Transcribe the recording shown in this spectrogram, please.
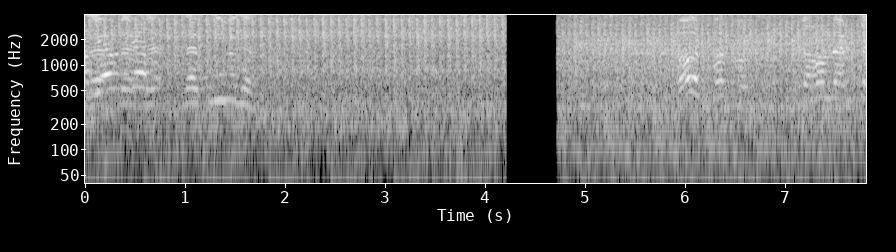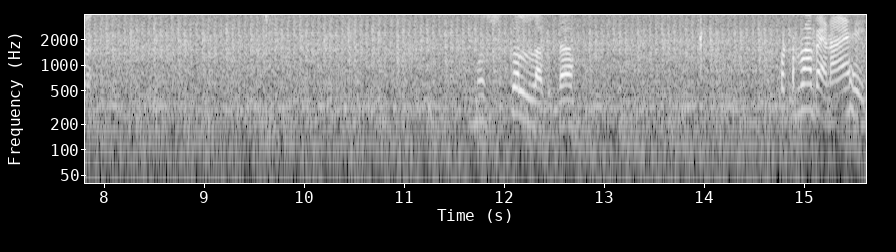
ਲੈਫਟ ਲੈਫਟ ਨਹੀਂ ਮੈਂ ਕਰ ਬਸ ਬਸ ਬਸ। ਚਲੋ ਲੈਫਟ ਚੱਕ ਮੁਸ਼ਕਲ ਲੱਗਦਾ। ਪਟਣਾ ਪੈਣਾ ਇਹ।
